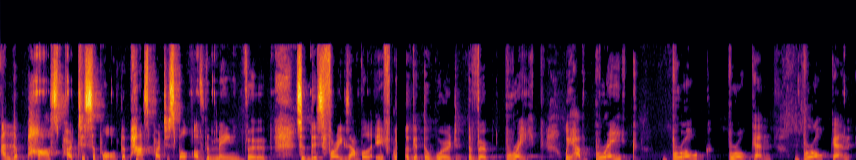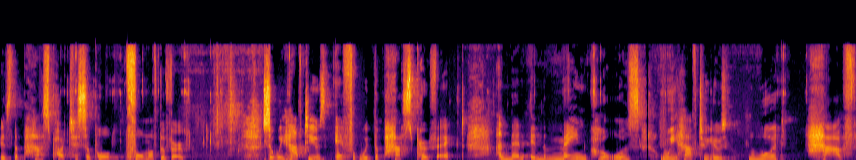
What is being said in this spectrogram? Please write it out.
and the past participle, the past participle of the main verb. So this, for example, if we look at the word, the verb break, we have break, broke, broken. Broken is the past participle form of the verb. So we have to use if with the past perfect, and then in the main clause, we have to use would have.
